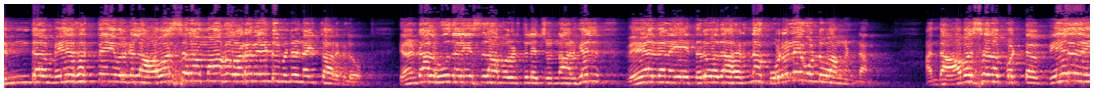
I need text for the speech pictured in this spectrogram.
எந்த மேகத்தை இவர்கள் அவசரமாக வர வேண்டும் என்று நினைத்தார்களோ? ஏனென்றால் ஹூத் அலி இஸ்லாம் இடத்துல சொன்னார்கள் வேதனையை தருவதாக இருந்தால் உடனே கொண்டு வாங்கினான் அந்த அவசரப்பட்ட வேதனை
